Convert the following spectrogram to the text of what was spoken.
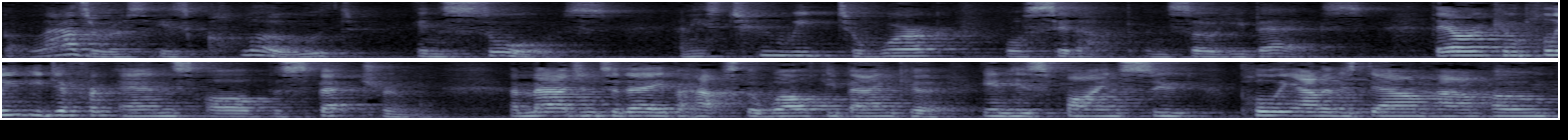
But Lazarus is clothed in sores, and he's too weak to work or sit up, and so he begs. They are at completely different ends of the spectrum. Imagine today, perhaps, the wealthy banker in his fine suit, pulling out of his downtown home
